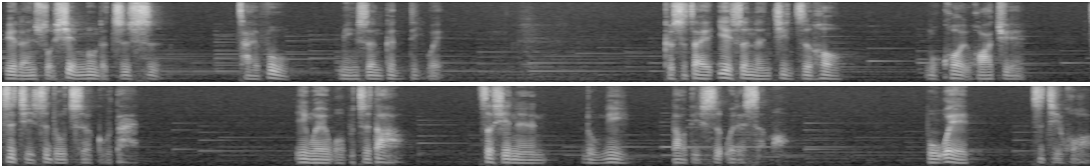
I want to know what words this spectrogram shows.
别人所羡慕的知识、财富、名声跟地位。可是，在夜深人静之后，我会发觉自己是如此的孤单，因为我不知道这些年努力到底是为了什么。不为自己活，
